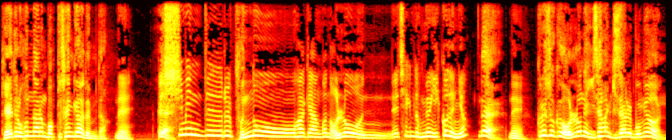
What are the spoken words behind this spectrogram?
걔들 혼나는 법도 생겨야 됩니다. 네. 그러니까 예. 시민들을 분노하게 한 건 언론의 책임도 분명히 있거든요. 네. 네. 그래서 그 언론의 이상한 기사를 보면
